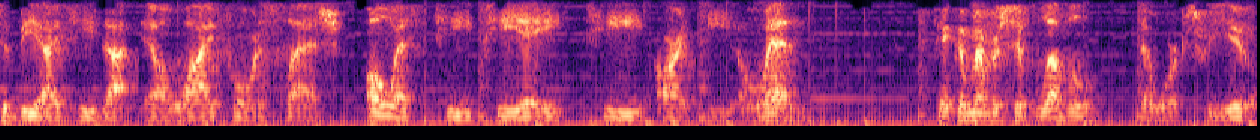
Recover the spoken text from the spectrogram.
to bit.ly forward slash O-S-T-P-A-T-R-E-O-N. Pick a membership level that works for you.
